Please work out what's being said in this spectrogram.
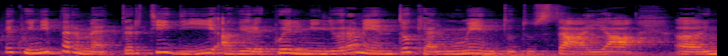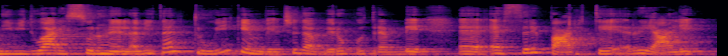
e quindi permetterti di avere quel miglioramento che al momento tu stai a uh, individuare solo nella vita altrui, che invece davvero potrebbe eh, essere parte reale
